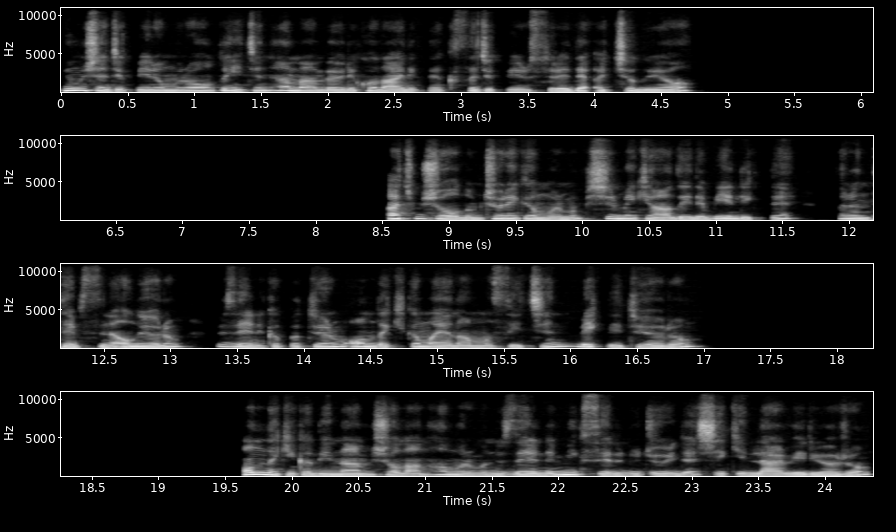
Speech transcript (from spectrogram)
Yumuşacık bir hamur olduğu için hemen böyle kolaylıkla kısacık bir sürede açılıyor. Açmış olduğum çörek hamurumu pişirme kağıdı ile birlikte fırın tepsisine alıyorum. Üzerini kapatıyorum. 10 dakika mayalanması için bekletiyorum. 10 dakika dinlenmiş olan hamurumun üzerine mikserin ucuyla şekiller veriyorum.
